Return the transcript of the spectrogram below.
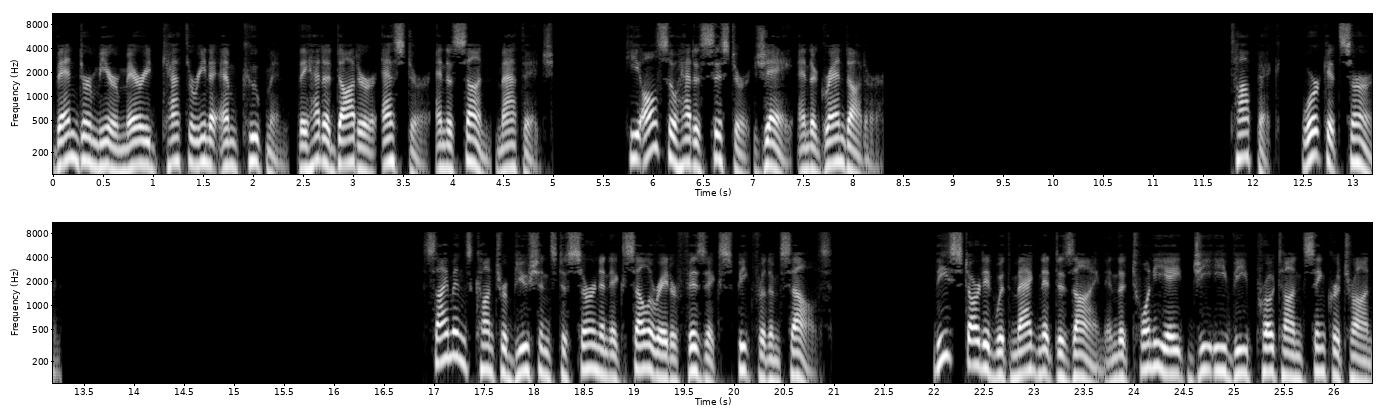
van der Meer married Katharina M. Koopman, they had a daughter Esther and a son Matthijs. He also had a sister and a granddaughter. Work at CERN Simon's contributions to CERN and accelerator physics speak for themselves. These started with magnet design in the 28 GeV proton synchrotron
